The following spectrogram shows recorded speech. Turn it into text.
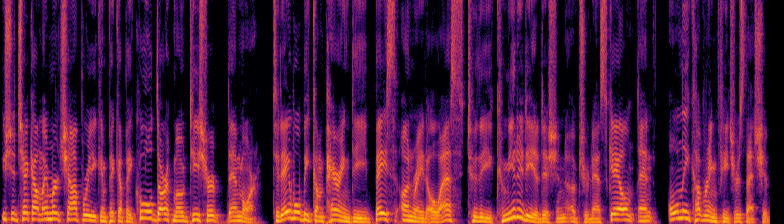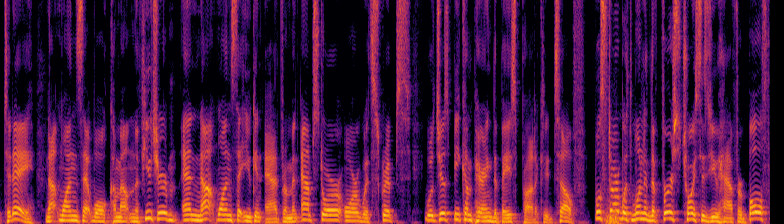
you should check out my merch shop where you can pick up a cool dark mode t-shirt and more. Today we'll be comparing the base Unraid OS to the community edition of TrueNAS Scale and only covering features that ship today, not ones that will come out in the future, and not ones that you can add from an app store or with scripts. We'll just be comparing the base product itself. We'll start with one of the first choices you have for both,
